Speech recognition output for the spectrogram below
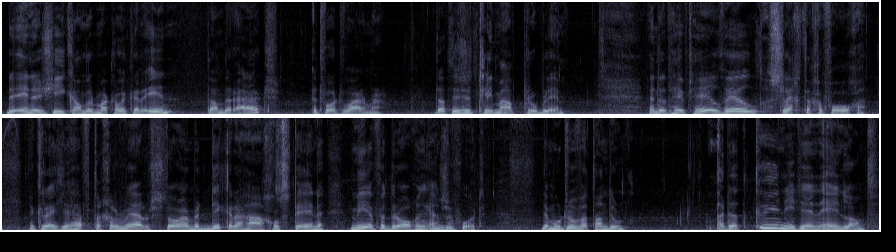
de energie kan er makkelijker in dan eruit. Het wordt warmer. Dat is het klimaatprobleem. En dat heeft heel veel slechte gevolgen. Dan krijg je heftiger stormen, dikkere hagelstenen, meer verdroging enzovoort. Daar moeten we wat aan doen. Maar dat kun je niet in één land.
